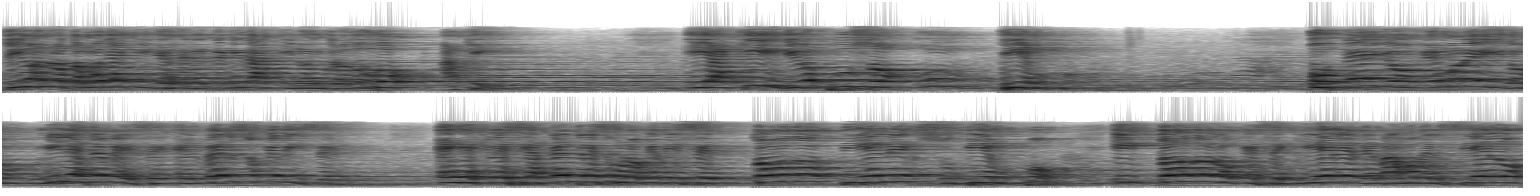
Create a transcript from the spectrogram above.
Dios nos tomó de aquí desde la eternidad y nos introdujo aquí. Y aquí Dios puso un tiempo. Usted y yo hemos leído miles de veces el verso que dice en Eclesiastés 3.1 que dice, todo tiene su tiempo y todo lo que se quiere debajo del cielo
